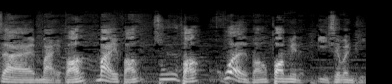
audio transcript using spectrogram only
在买房、卖房、租房、换房方面的一些问题。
